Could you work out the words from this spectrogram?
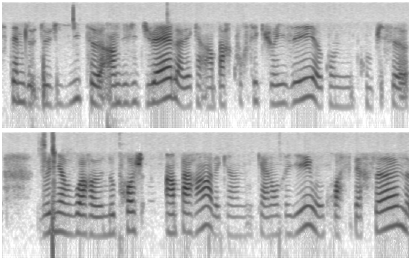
système de, de visite euh, individuelle avec un, parcours sécurisé, euh, qu'on puisse euh, venir voir nos proches un par un avec un calendrier où on croise personne,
